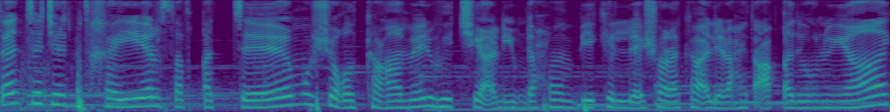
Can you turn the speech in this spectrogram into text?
فأنت كنت متخيل صفقة تم وشغل كامل وهيك يعني يمدحون بيك الشركاء اللي راح يتعاقدون وياك.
